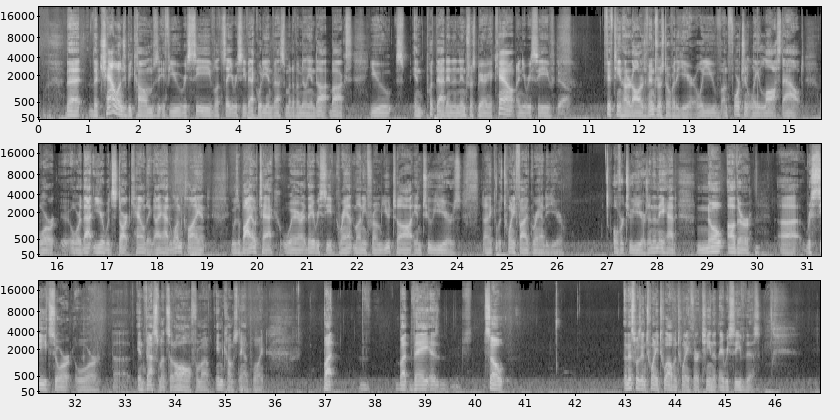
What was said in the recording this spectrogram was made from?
The, the challenge becomes if you receive, let's say you receive equity investment of a million bucks, you in, put that in an interest bearing account and you receive yeah. $1500 of interest over the year. Well you've unfortunately lost out or or that year would start counting. I had one client it was a biotech where they received grant money from utah in two years. I think it was 25 grand a year over two years. And then they had no other uh, receipts or or uh, investments at all from an income standpoint. But but they so and this was in 2012 and 2013 that they received this.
